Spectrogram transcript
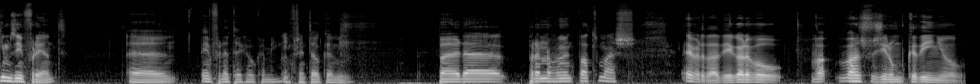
seguimos em frente, uh, Em frente é que é o caminho. em frente ao caminho, para, para novamente para o Tomás. É verdade, e agora vou. va- Vamos fugir um bocadinho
